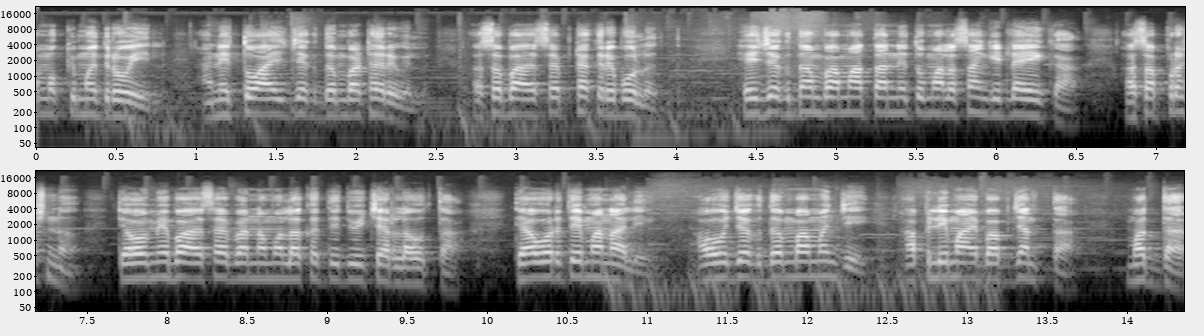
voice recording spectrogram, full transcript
मुख्यमंत्री होईल आणि तो आई जगदंबा ठरवेल असं बाळासाहेब ठाकरे बोलत हे जगदंबा माताने तुम्हाला सांगितलं आहे का? असा प्रश्न तेव्हा मी बाळासाहेबांना मुलाखतीत विचारला होता. त्यावर ते म्हणाले अहो जगदंबा म्हणजे आपली मायबाप जनता मतदार.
